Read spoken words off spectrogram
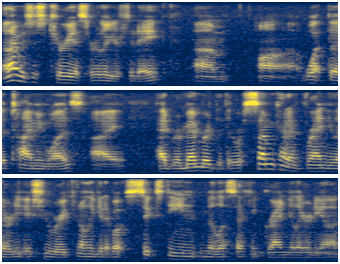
And I was just curious earlier today um, uh, what the timing was. I had remembered that there was some kind of granularity issue where you can only get about 16 millisecond granularity on a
